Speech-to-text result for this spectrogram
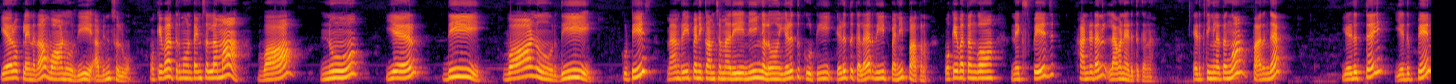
ஏரோப்ளைனை தான் வானூர்தி அப்படின்னு சொல்லுவோம். ஓகேவா? திரும்ப ஒன் டைம் சொல்லலாமா? வா நூ ஏர் தி. வானூர்தி. குட்டீஸ் மேம் ரீட் பண்ணி காமிச்ச மாதிரி நீங்களும் எழுத்து கூட்டி எழுத்துக்களை ரீட் பண்ணி பார்க்கணும். ஓகேவா தங்கம்? Next page hundred and eleven எடுத்துக்கோங்க. எடுத்துட்டிங்களா தங்கம்? பாருங்கள் எழுத்தை எடுப்பேன்.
